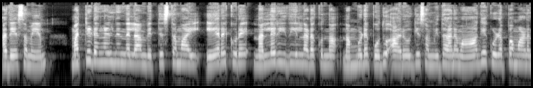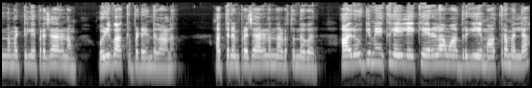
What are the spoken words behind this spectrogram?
അതേസമയം മറ്റിടങ്ങളിൽ നിന്നെല്ലാം വ്യത്യസ്തമായി ഏറെക്കുറെ നല്ല രീതിയിൽ നടക്കുന്ന നമ്മുടെ പൊതു ആരോഗ്യ സംവിധാനം ആകെ കുഴപ്പമാണെന്ന മട്ടിലെ പ്രചാരണം ഒഴിവാക്കപ്പെടേണ്ടതാണ്. അത്തരം പ്രചാരണം നടത്തുന്നവർ ആരോഗ്യമേഖലയിലെ കേരള മാതൃകയെ മാത്രമല്ല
